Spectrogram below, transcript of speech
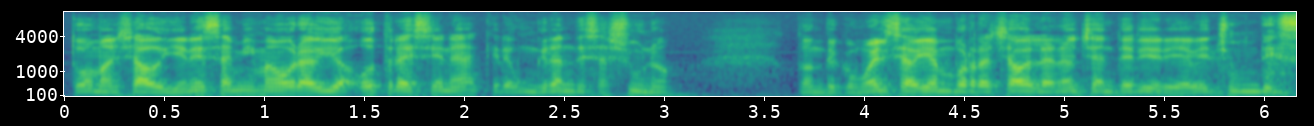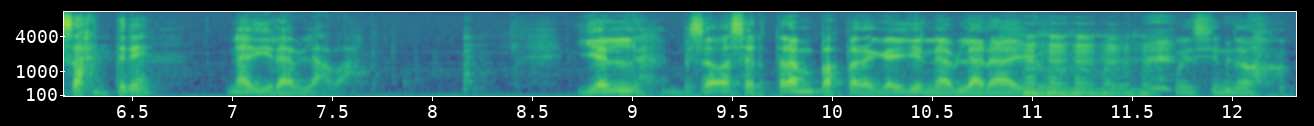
todo manchado. Y en esa misma hora había otra escena que era un gran desayuno, donde como él se había emborrachado la noche anterior y había hecho un desastre, nadie le hablaba. Y él empezaba a hacer trampas para que alguien le hablara algo. Como diciendo,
